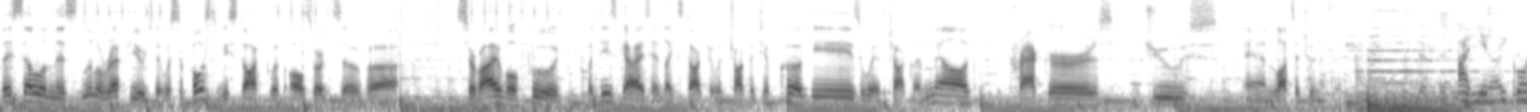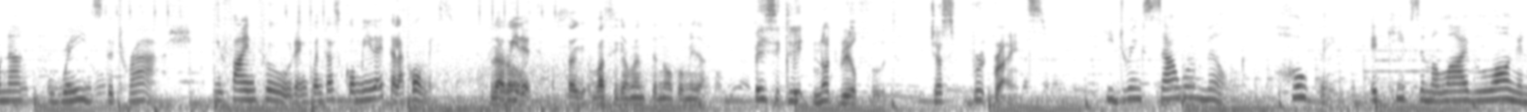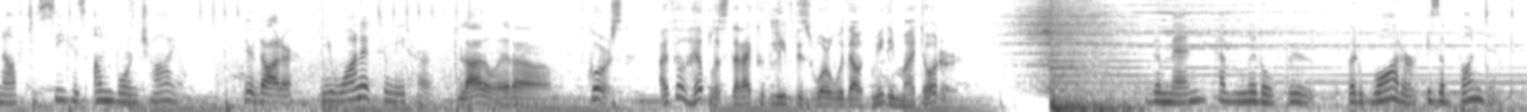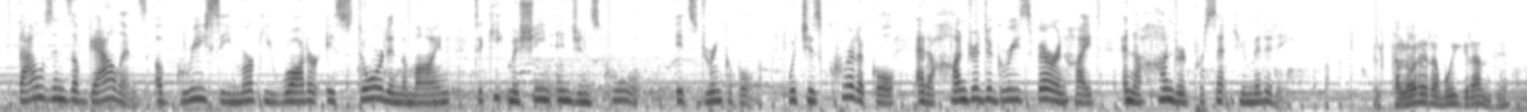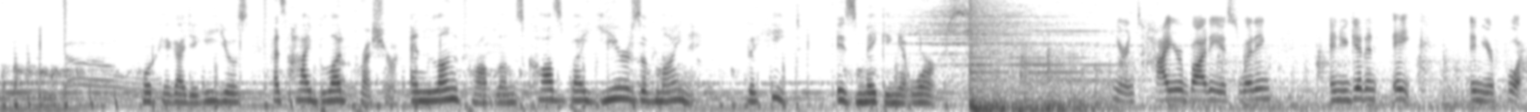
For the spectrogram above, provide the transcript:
They settle in this little refuge that was supposed to be stocked with all sorts of uh, survival food, but these guys had like stocked it with chocolate chip cookies, with chocolate milk, crackers, juice, and lots of tuna fish. Ariel Ticona raids the trash. You find food, encuentras comida y te la comes. claro. You eat it. O sea, básicamente no comida. Basically, not real food, just fruit rinds. He drinks sour milk, hoping it keeps him alive long enough to see his unborn child. Your daughter. You wanted to meet her. Claro, era Of course, I felt helpless that I could leave this world without meeting my daughter. The men have little food, but water is abundant. Thousands of gallons of greasy, murky water is stored in the mine to keep machine engines cool. It's drinkable, which is critical at 100 degrees Fahrenheit and 100% humidity. El calor era muy grande. Jorge Galleguillos has high blood pressure and lung problems caused by years of mining. The heat is making it worse. Your entire body is sweating, and you get an ache in your foot.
